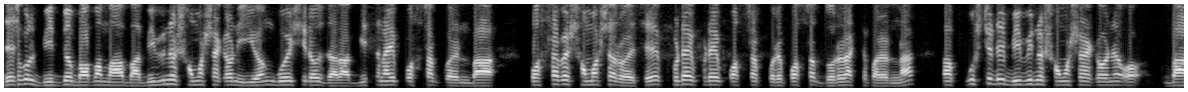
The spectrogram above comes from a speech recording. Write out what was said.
যে সকল বৃদ্ধ বাবা মা বা বিভিন্ন সমস্যার কারণে ইয়ং বয়সীরাও যারা বিছানায় প্রস্রাব করেন বা প্রস্রাবের সমস্যা রয়েছে, ফুটায় ফুটায় প্রস্রাব করে প্রস্রাব ধরে রাখতে পারেন না বা পুষ্টির বিভিন্ন সমস্যার কারণে বা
